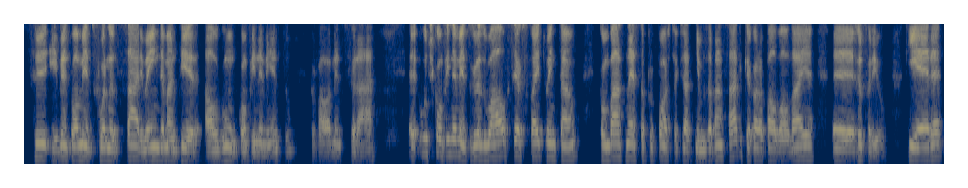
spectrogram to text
se eventualmente for necessário ainda manter algum confinamento, provavelmente será, uh, o desconfinamento gradual ser-se feito então com base nessa proposta que já tínhamos avançado e que agora Paulo Baldeia referiu, que era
